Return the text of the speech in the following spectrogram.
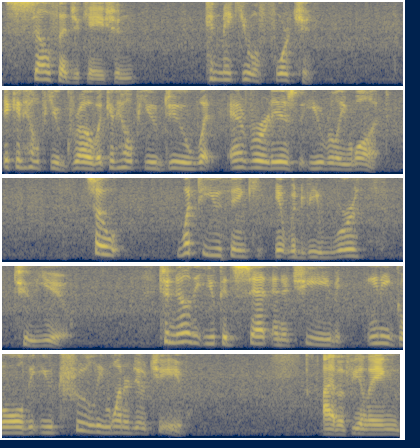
Self education can make you a fortune. It can help you grow. It can help you do whatever it is that you really want. So, what do you think it would be worth to you to know that you could set and achieve any goal that you truly wanted to achieve? I have a feeling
